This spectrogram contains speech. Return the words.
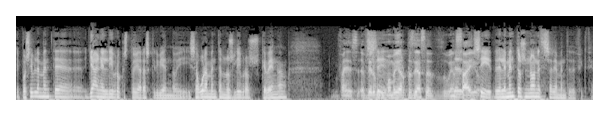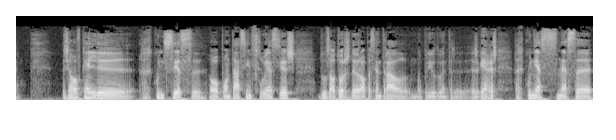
Y posiblemente eh, ya en el libro que estoy ahora escribiendo y seguramente en los libros que vengan, Vai haver Sim. uma maior presença do de- ensaio. sí, de elementos no necesariamente de ficción. Já houve quem lhe reconhecesse ou apontasse influências dos autores da Europa Central no período entre as guerras. Reconhece nessa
